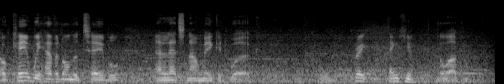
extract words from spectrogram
okay, we have it on the table and let's now make it work. Great, thank you. You're welcome.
